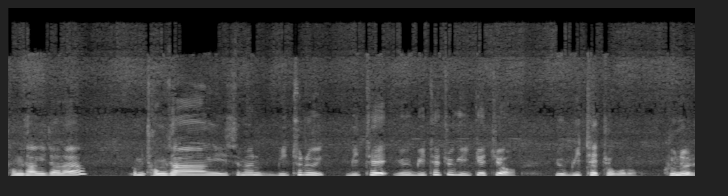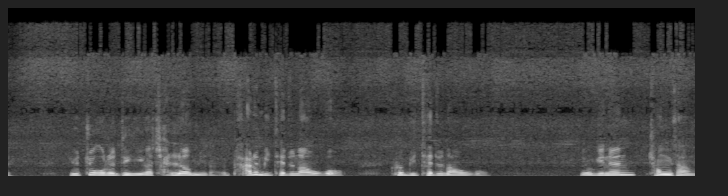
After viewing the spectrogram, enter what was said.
정상이잖아요? 그럼 정상이 있으면 밑으로, 밑에, 요 밑에 쪽이 있겠죠? 요 밑에 쪽으로. 그늘. 이쪽으로 능이가 잘 나옵니다. 바로 밑에도 나오고, 그 밑에도 나오고. 여기는 정상.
